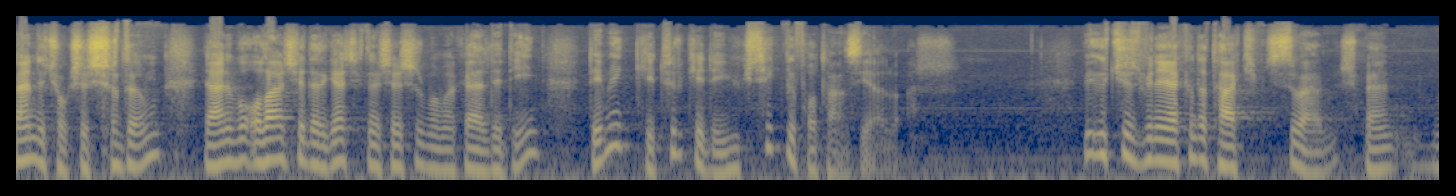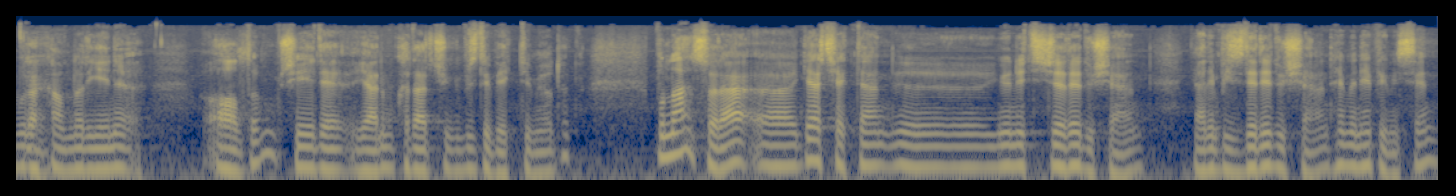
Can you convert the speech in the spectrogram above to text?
Ben de çok şaşırdım. Yani bu olan şeyleri gerçekten şaşırmamak elde değil. Demek ki Türkiye'de yüksek bir potansiyel var. Bir 300 bine yakında takipçisi varmış. Ben bu Evet. rakamları yeni aldım. Şeyi de yani bu kadar çünkü biz de beklemiyorduk. Bundan sonra e, gerçekten e, yöneticilere düşen yani bizlere düşen hemen hepimizin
